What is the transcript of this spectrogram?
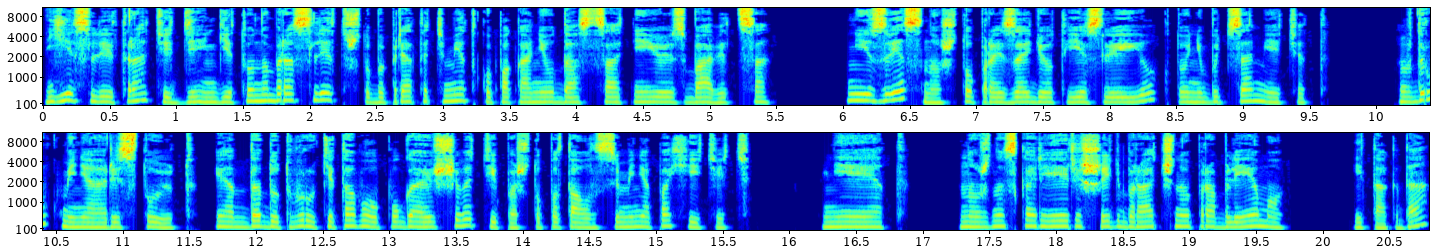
Если тратить деньги, то на браслет, чтобы прятать метку, пока не удастся от нее избавиться. Неизвестно, что произойдет, если ее кто-нибудь заметит. Вдруг меня арестуют и отдадут в руки того пугающего типа, что пытался меня похитить. Нет, нужно скорее решить брачную проблему, и тогда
